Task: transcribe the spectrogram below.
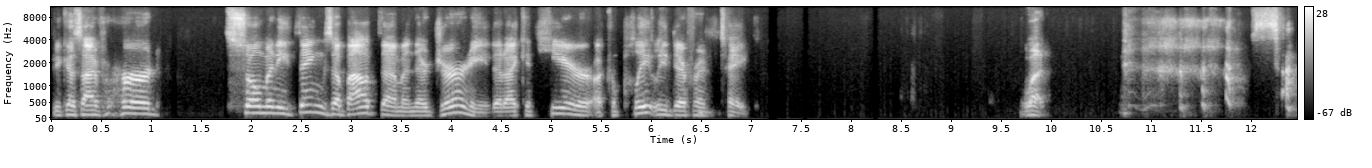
because I've heard so many things about them and their journey that I can hear a completely different take. What? Sorry.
